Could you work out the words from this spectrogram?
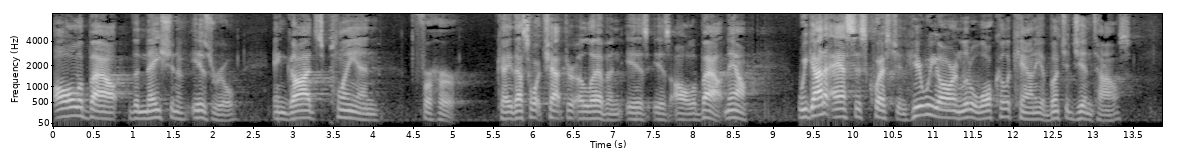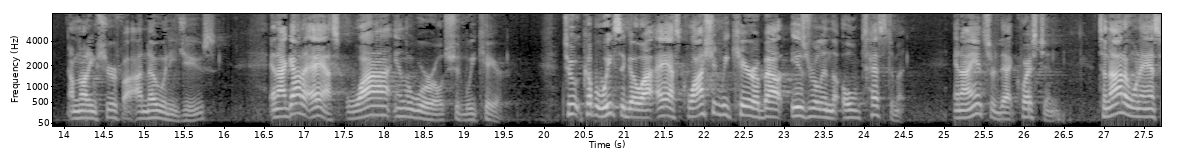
all about the nation of Israel and God's plan for her. Okay, that's what chapter 11 is, is all about. Now, we got to ask this question. Here we are in little Wakulla County, a bunch of Gentiles. I'm not even sure if I know any Jews. And I got to ask, why in the world should we care? Two, a couple weeks ago, I asked, why should we care about Israel in the Old Testament? And I answered that question Tonight, I want to ask,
